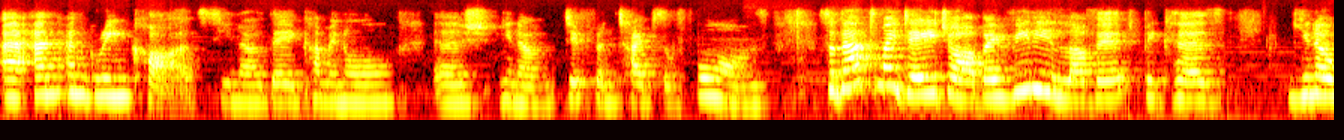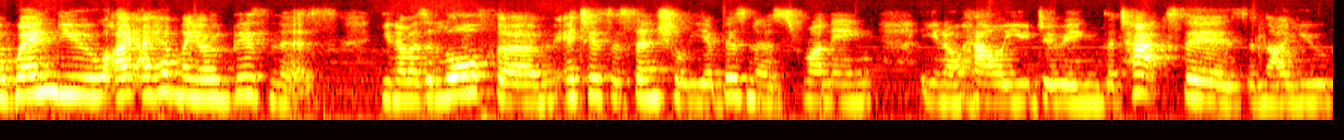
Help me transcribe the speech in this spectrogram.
uh, and and green cards you know they come in all uh, you know different types of forms. So that's my day job. I really love it because you know when you I, I have my own business you know, as a law firm, it is essentially a business running, you know, how are you doing the taxes and are you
